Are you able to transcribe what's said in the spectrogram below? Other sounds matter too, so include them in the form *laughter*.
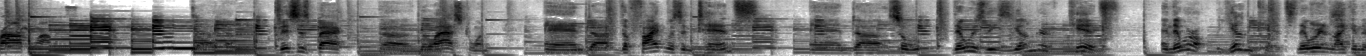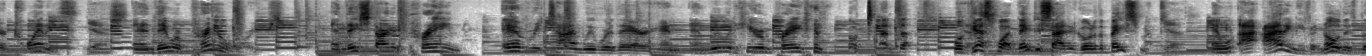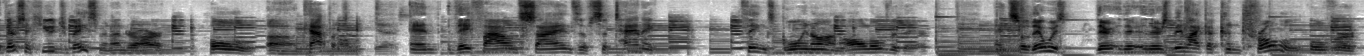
Apostle Rob Wallace. Uh, this is back, uh, the last one, and uh, the fight was intense, and uh, so there was these younger kids, and they were young kids. They were in like in their twenties, Yes. and they were prayer warriors, and they started praying every time we were there, and and we would hear them praying in the rotunda. Well, guess what? They decided to go to the basement. Yes. And I, I didn't even know this, but there's a huge basement under our whole uh, capital. Yes. And they found signs of satanic things going on all over there. And so there was there, there there's been like a control over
